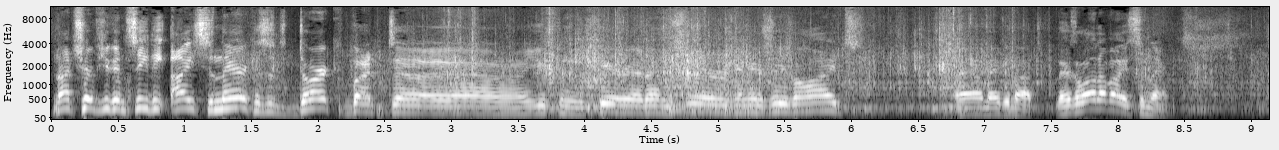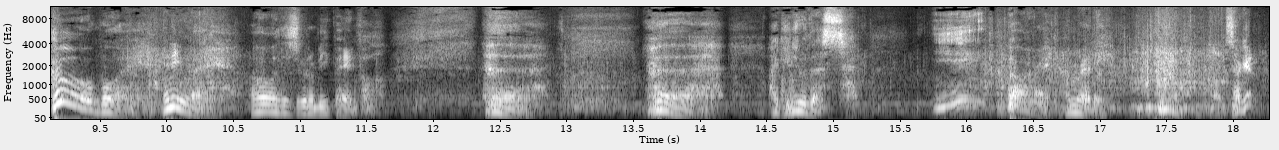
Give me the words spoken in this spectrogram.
Not sure if you can see the ice in there because it's dark, but uh, you can hear it, I'm sure. Can you see the lights? Uh, maybe not. There's a lot of ice in there. Oh boy. Anyway, oh, this is going to be painful. I can do this. All right, I'm ready. One second.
